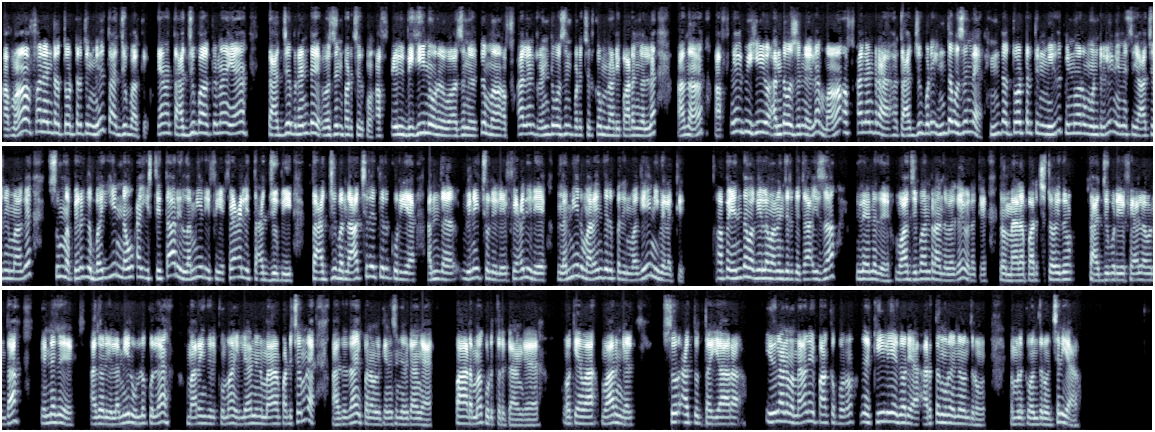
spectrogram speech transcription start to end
மா என்ற தோற்றத்தின் மீது தஜுபாக்கு ஏன்னா தஜ்ஜுபாக்குன்னா ஏன்? தஜப் ரெண்டு வசன் படிச்சிருக்கோம். அஃபில் பிஹின்னு ஒரு வசன் இருக்கு. மா அஃஅலன் ரெண்டு வசன் படிச்சிருக்கோம் முன்னாடி பாடங்கள்ல. அதான் அஃபில் பிஹி அந்த வசன்ல இல்ல மா அஃபாலன்ற தஜுபடி இந்த வசன்ல இந்த தோற்றத்தின் மீது பின்வரும் ஒன்றிலே என்ன செய்ய? ஆச்சரியமாக சும்மா பிறகு பையின் நௌஹை இஸ்தித்தார் லமீரி ஃபேலி தஜுபி தஜுப் அந்த ஆச்சரியத்திற்குரிய அந்த வினைச்சொல்லிலே ஃபேலிலே லமீர் மறைந்திருப்பதின் வகையை நீ விளக்கு. அப்ப எந்த வகையில வணஞ்சிருக்கு ஜாயிஸா? இல்ல என்னது வாஜிபான்ற அந்த வகை விளக்கு? நம்ம மேல படிச்சுட்டோம் இதுவும் தஜ்ஜுபுடைய ஃபேல வந்தா என்னது? அதோடைய லமீர் உள்ளுக்குள்ள மறைந்திருக்குமா? இல்லையான்னு நம்ம படிச்சோம்ல அதுதான் இப்ப நம்மளுக்கு என்ன செஞ்சிருக்காங்க? பாடமா கொடுத்துருக்காங்க. ஓகேவா? வாருங்கள். சுர் அத்து தையாரா. இதெல்லாம் நம்ம மேலே பார்க்க போறோம். கீழே இதோடைய அர்த்தங்களும் என்ன வந்துரும்? நம்மளுக்கு வந்துரும். சரியா?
